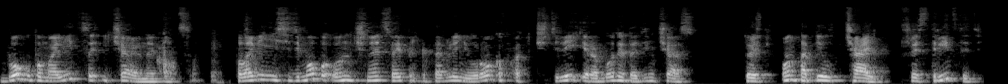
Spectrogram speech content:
Богу помолиться и чаю напиться. В половине седьмого он начинает свои приготовления уроков от учителей и работает один час. То есть он попил чай в 6.30,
